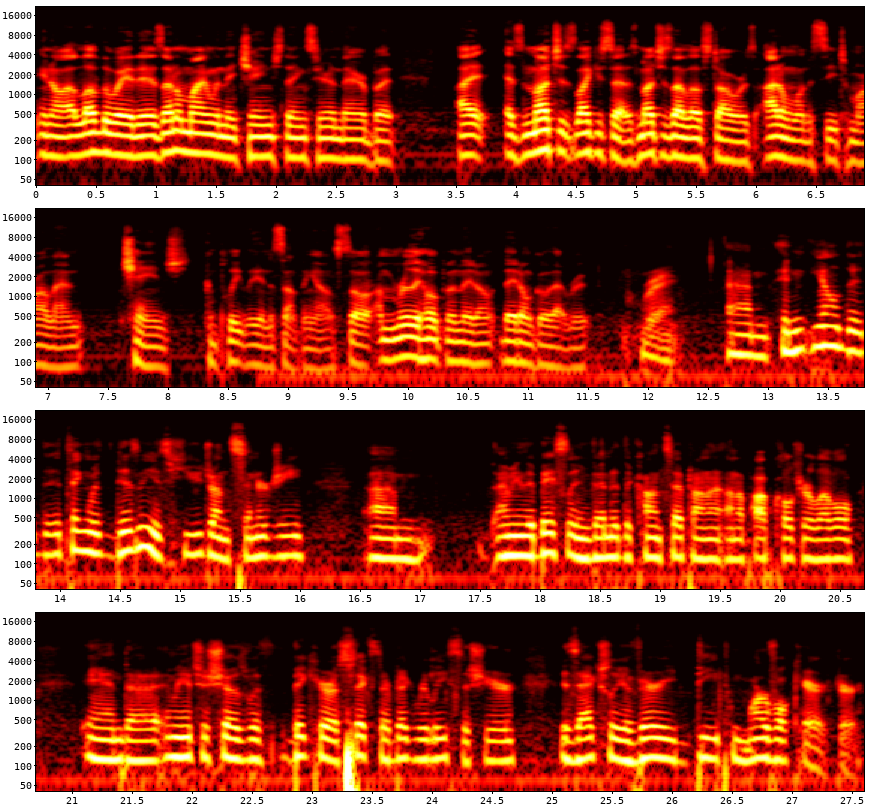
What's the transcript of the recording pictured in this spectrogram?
you know I love the way it is. I don't mind when they change things here and there, but I as much as like you said, as much as I love Star Wars, I don't want to see Tomorrowland change completely into something else. So I'm really hoping they don't they don't go that route. Right. Um, and you know the the thing with Disney is huge on synergy. Um, I mean, they basically invented the concept on a on a pop culture level, and uh, I mean it just shows with Big Hero Six, their big release this year, is actually a very deep Marvel character.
